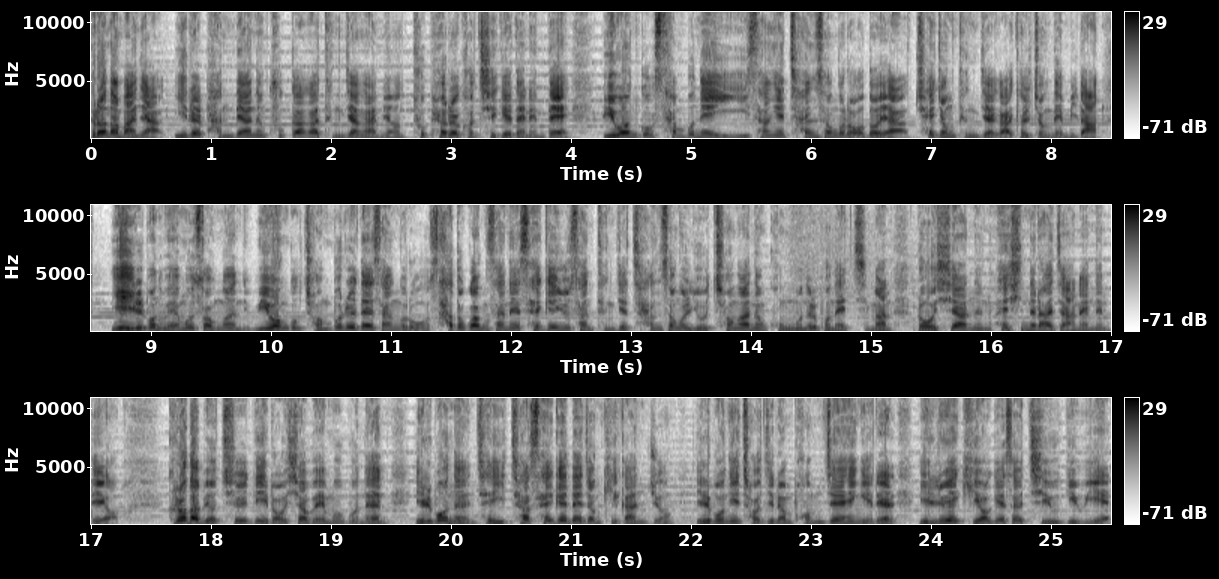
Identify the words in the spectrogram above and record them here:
그러나 만약 이를 반대하는 국가가 등장하면 투표를 거치게 되는데 위원국 3분의 2 이상의 찬성을 얻어야 최종 등재가 결정됩니다. 이에 일본 외무성은 위원국 전부를 대상으로 사도광산의 세계유산 등재 찬성을 요청하는 공문을 보냈지만 러시아는 회신을 하지 않았는데요. 그러다 며칠 뒤 러시아 외무부는 일본은 제2차 세계대전 기간 중 일본이 저지른 범죄 행위를 인류의 기억에서 지우기 위해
